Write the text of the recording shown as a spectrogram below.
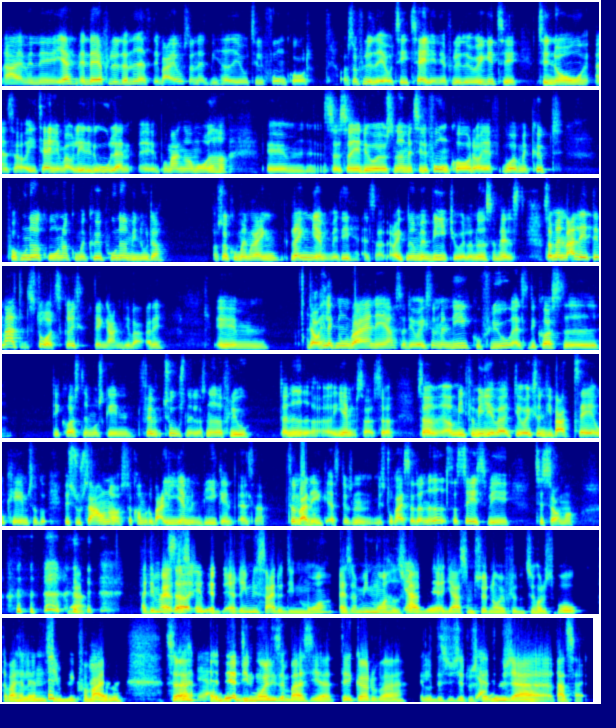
nej, men, øh, ja, men da jeg flyttede ned, altså det var jo sådan, at vi havde jo telefonkort, og så flyttede jeg jo til Italien, jeg flyttede jo ikke til, til Norge, altså, og Italien var jo lidt et uland øh, på mange områder, øhm, så, så ja, det var jo sådan noget med telefonkort, og jeg, hvor man købte for 100 kroner kunne man købe 100 minutter, og så kunne man ringe, ringe hjem med det. Altså, der var ikke noget med video eller noget som helst. Så man var lidt, det var et stort skridt dengang, det var det. Øhm, der var heller ikke nogen Ryanair, så det var ikke sådan, man lige kunne flyve. Altså, det kostede, det kostede måske en 5.000 eller sådan noget at flyve derned og hjem. Så, så, så, og min familie, var, det var ikke sådan, de bare sagde, okay, så, hvis du savner os, så kommer du bare lige hjem en weekend. Altså, sådan var det ikke. Altså, det var sådan, hvis du rejser derned, så ses vi til sommer. ja. Ja, det må jeg så, altså sige, at er rimelig sejt af din mor. Altså, min mor havde svært ja. ved, at jeg som 17-årig flyttede til Holstebro. Der var halvanden time væk fra Vejle. Så ja. det, at din mor ligesom bare siger, det gør du bare, eller det synes jeg, du skal, ja. det synes jeg er ret sejt.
